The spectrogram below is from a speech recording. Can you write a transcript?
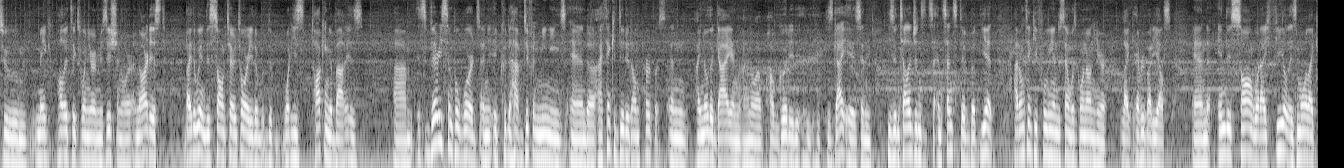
to make politics when you're a musician or an artist. By the way, in this song "Territory," the, the, what he's talking about is um, it's very simple words, and it could have different meanings. And uh, I think he did it on purpose. And I know the guy, and I know how good it, he, he- this guy is, and he's intelligent and sensitive, but yet I don't think he fully understands what's going on here, like everybody else. And in this song, what I feel is more like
